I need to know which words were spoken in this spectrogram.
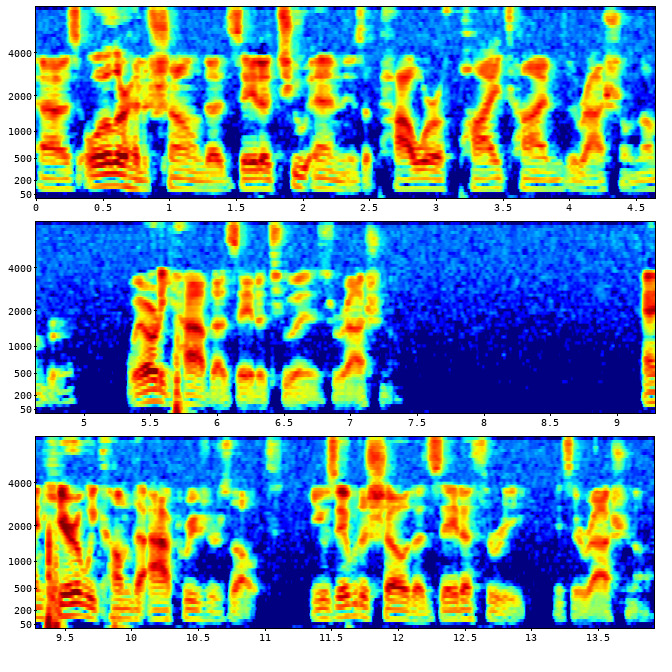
As Euler had shown that zeta 2n is a power of pi times a rational number, we already have that zeta 2n is irrational. And here we come to Apéry's result. He was able to show that zeta 3 is irrational.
